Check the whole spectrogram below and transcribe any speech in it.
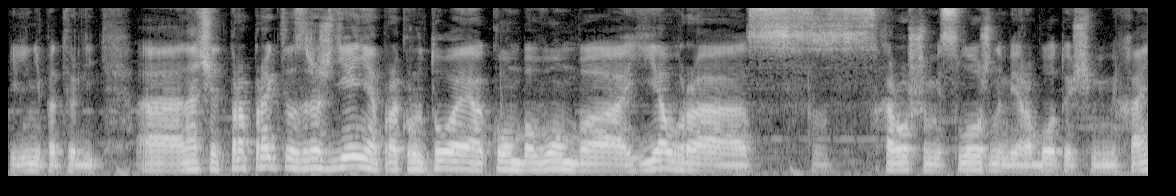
или не подтвердить. А, Значит, про проект Возрождения, про крутое комбо-вомбо евро с, с хорошими, сложными, работающими механиками.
